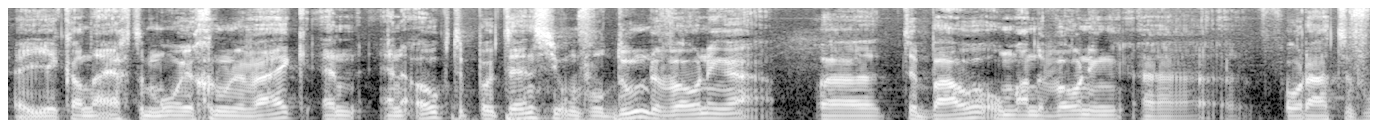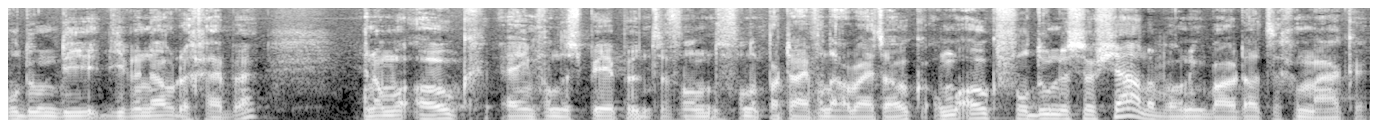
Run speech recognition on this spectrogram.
Eh, je kan daar echt een mooie groene wijk en, en ook de potentie om voldoende woningen eh, te bouwen om aan de woningvoorraad te voldoen die, die we nodig hebben. En om ook, een van de speerpunten van, van de Partij van de Arbeid ook, om ook voldoende sociale woningbouw daar te gaan maken.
